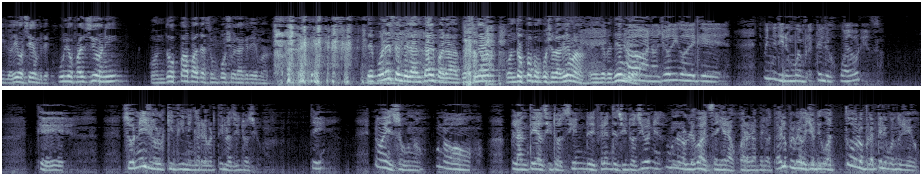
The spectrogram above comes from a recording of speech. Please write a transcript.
y lo digo siempre, Julio Falcioni, con dos papas te hace un pollo a la crema. ¿Te pones el delantal para cocinar con dos papas un pollo a la crema en Independiente? No, no, yo digo de que Independiente tiene un buen plantel de jugadores que son ellos los que tienen que revertir la situación. ¿sí? No es uno. Uno plantea situación, de diferentes situaciones, uno no le va a enseñar a jugar a la pelota. Es lo primero que yo digo a todos los planteles cuando llego.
